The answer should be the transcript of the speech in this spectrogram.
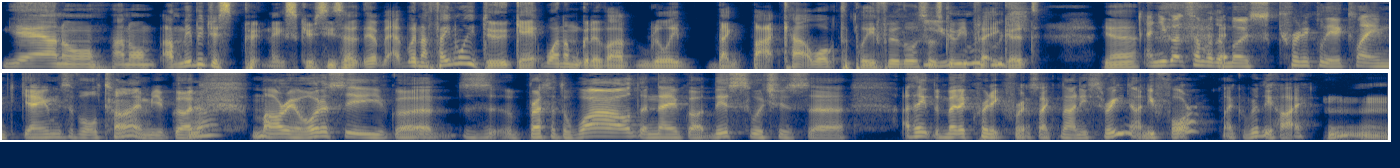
Yeah, I know, I know. I'm maybe just putting excuses out there. But When I finally do get one, I'm going to have a really big back catalogue to play through, though, so it's going to be pretty Huge. good. Yeah. And you've got some of the most critically acclaimed games of all time. You've got Yeah. Mario Odyssey, you've got Breath of the Wild, and now you've got this, which is, uh, I think the Metacritic for it's like 93, 94, like really high. Hmm.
